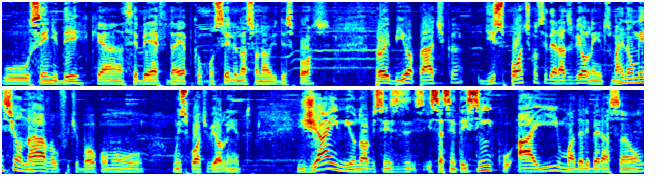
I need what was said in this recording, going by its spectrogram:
o CND, que é a CBF da época, o Conselho Nacional de Desportos, proibiu a prática de esportes considerados violentos, mas não mencionava o futebol como um esporte violento. Já em 1965, aí uma deliberação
